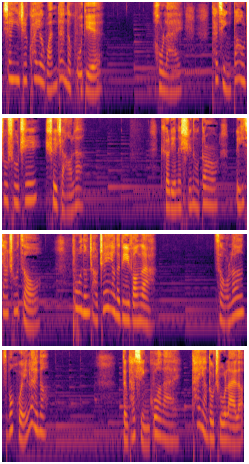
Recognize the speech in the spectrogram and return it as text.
像一只快要完蛋的蝴蝶。后来，它紧抱住树枝睡着了。可怜的石努豆离家出走，不能找这样的地方啊！走了怎么回来呢？等他醒过来，太阳都出来了。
